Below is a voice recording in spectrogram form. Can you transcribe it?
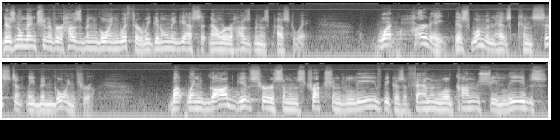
There's no mention of her husband going with her. We can only guess that now her husband has passed away. What heartache this woman has consistently been going through. But when God gives her some instruction to leave because a famine will come, she leaves.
